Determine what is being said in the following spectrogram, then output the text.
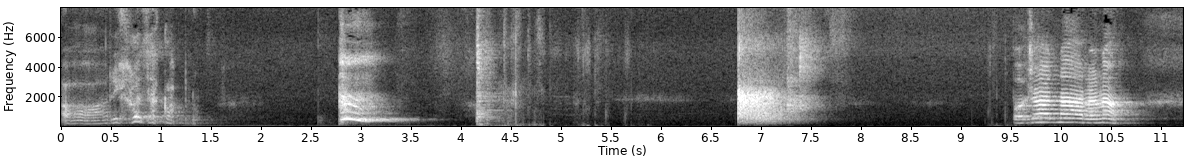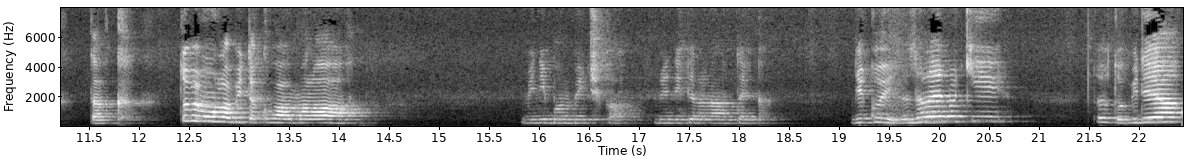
A rychle zaklapnu. Pořádná rana. Tak to by mohla být taková malá mini bombička, mini granátek. Děkuji za zhlédnutí tohoto videa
